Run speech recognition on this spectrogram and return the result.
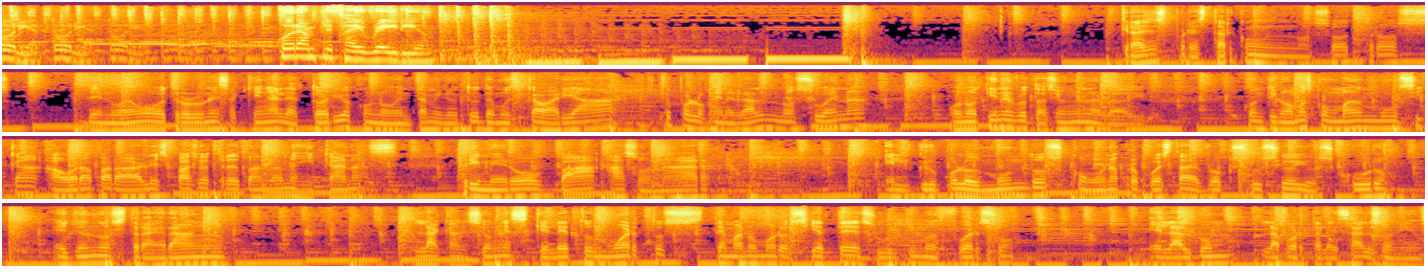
Por Amplify Radio. Gracias por estar con nosotros de nuevo otro lunes aquí en Aleatorio con 90 minutos de música variada que por lo general no suena o no tiene rotación en la radio. Continuamos con más música ahora para darle espacio a tres bandas mexicanas. Primero va a sonar el grupo Los Mundos con una propuesta de rock sucio y oscuro. Ellos nos traerán la canción Esqueletos Muertos, tema número 7 de su último esfuerzo, el álbum La Fortaleza del Sonido.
